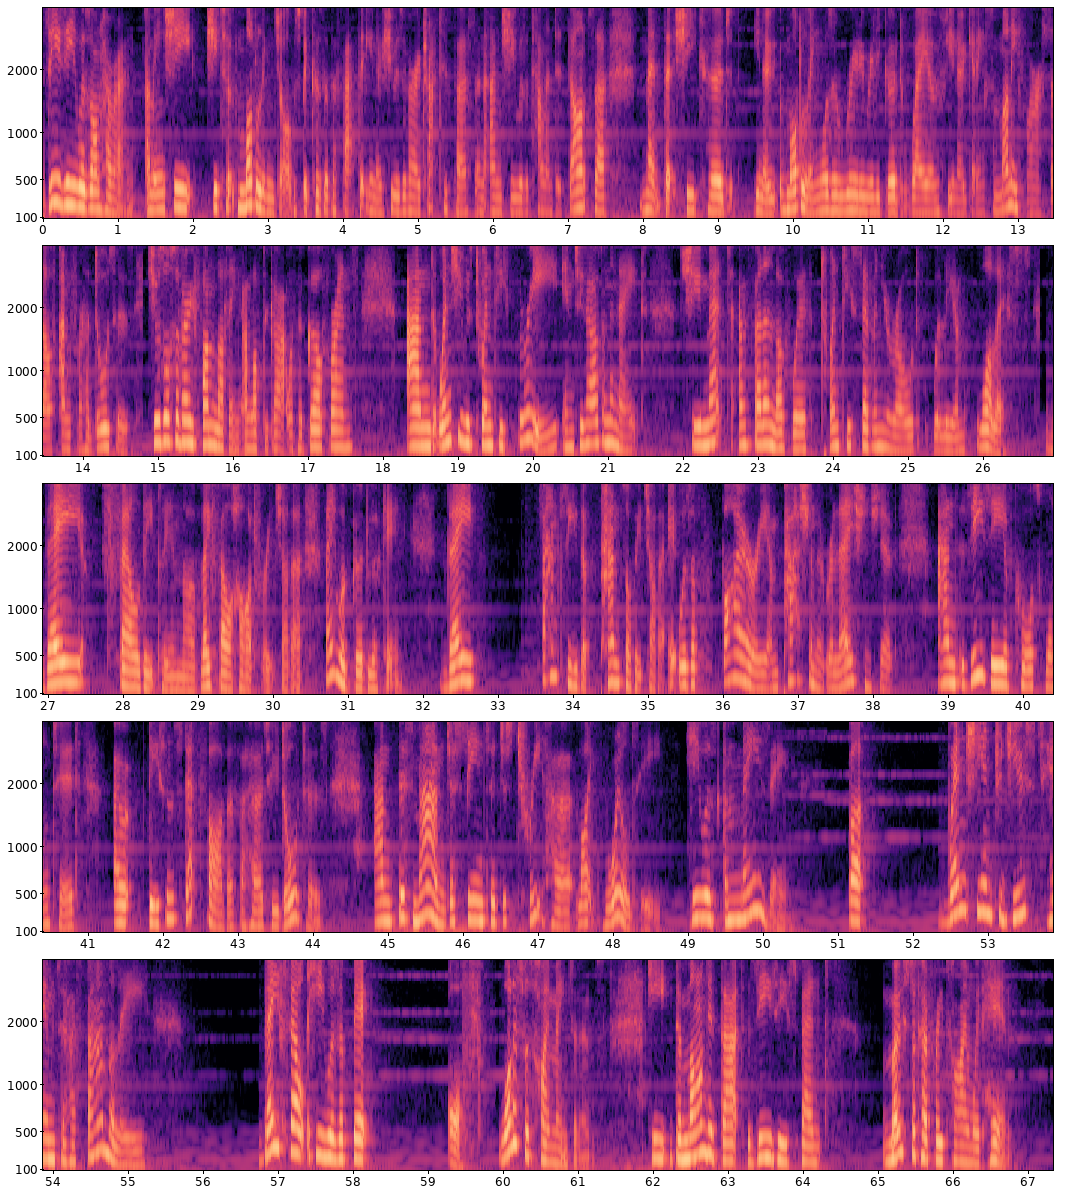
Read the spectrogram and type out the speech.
ZeeZee was on her own. I mean, she she took modeling jobs because of the fact that you know she was a very attractive person and she was a talented dancer, meant that she could you know modeling was a really really good way of you know getting some money for herself and for her daughters. She was also very fun loving and loved to go out with her girlfriends. And when she was 23 in 2008, she met and fell in love with 27 year old William Wallace. They fell deeply in love. They fell hard for each other. They were good looking. They fancied the pants off each other. It was a fiery and passionate relationship. And ZeeZee, of course, wanted a decent stepfather for her two daughters. And this man just seemed to just treat her like royalty. He was amazing. But when she introduced him to her family, they felt he was a bit off. Wallace was high maintenance. He demanded that ZeeZee spent most of her free time with him.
